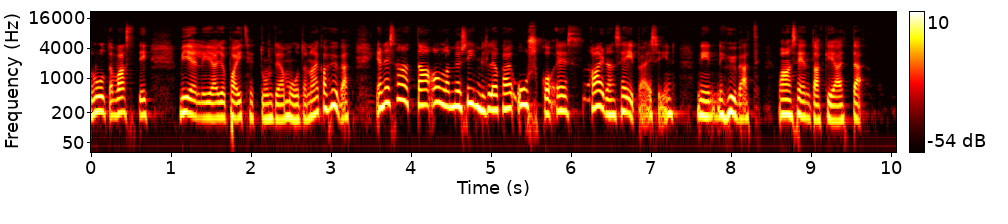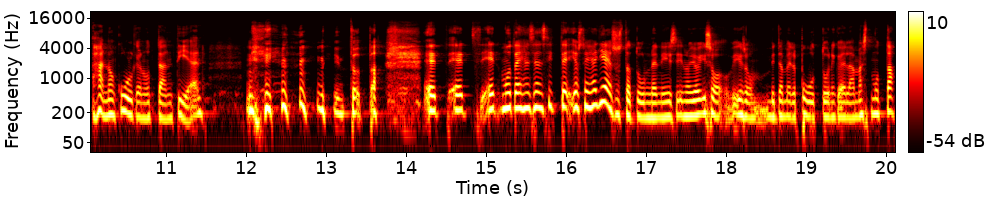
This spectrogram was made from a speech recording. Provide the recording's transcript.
Luultavasti mieli ja jopa itsetunte ja muut on aika hyvät. Ja ne saattaa olla myös ihmisille, joka ei usko edes aidan seipäisiin, niin, niin hyvät, vaan sen takia, että hän on kulkenut tämän tien niin, niin tota, et, et, et, mutta eihän sen sitten, jos eihän Jeesusta tunne, niin siinä on jo iso, iso mitä meille puuttuu niin elämästä. Mutta,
